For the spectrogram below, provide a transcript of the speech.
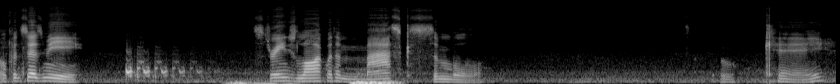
Open says me. Strange lock with a mask symbol. Okay.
